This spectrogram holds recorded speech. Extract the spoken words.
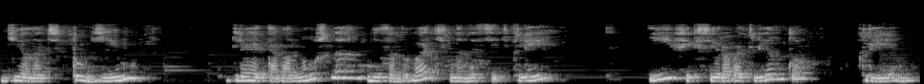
делать тугим. Для этого нужно не забывать наносить клей и фиксировать ленту клеем.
